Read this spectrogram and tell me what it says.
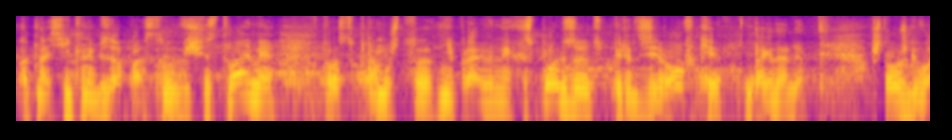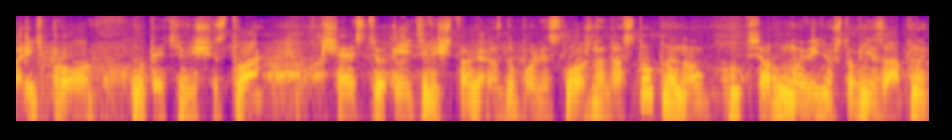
относительно безопасными веществами, просто потому что неправильно их используют, передозировки и так далее. Что уж говорить про вот эти вещества. К счастью, эти вещества гораздо более сложно доступны, но все равно мы видим, что внезапно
